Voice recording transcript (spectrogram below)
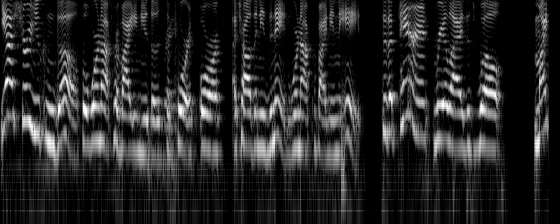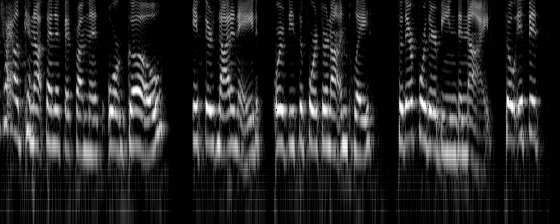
yeah sure you can go but we're not providing you those Right. supports or a child that needs an aid. We're not providing the aid. So the parent realizes well my child cannot benefit from this or go if there's not an aid or if these supports are not in place so therefore they're being denied. So if it's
